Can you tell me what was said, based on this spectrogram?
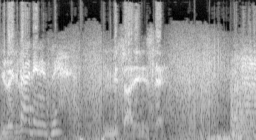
Güle güle. Müsaadenizle. Müsaadenizle. Yeah.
